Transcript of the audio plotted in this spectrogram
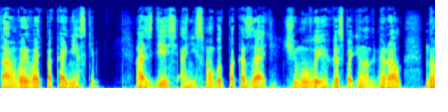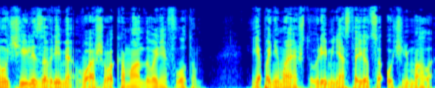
Там воевать пока не с кем, а здесь они смогут показать, чему вы их, господин адмирал, научили за время вашего командования флотом. Я понимаю, что времени остается очень мало,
